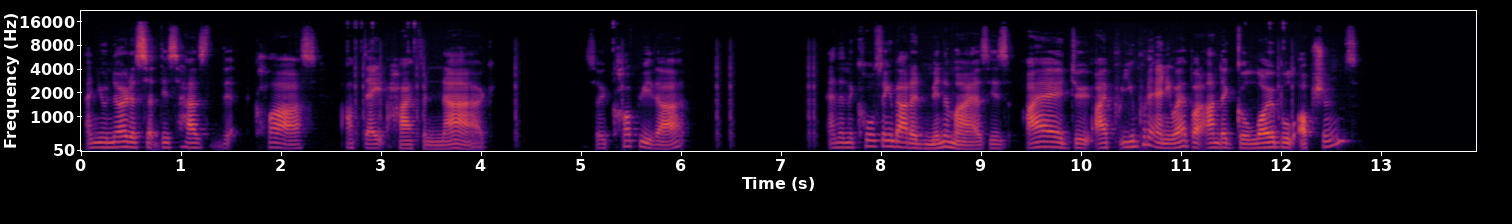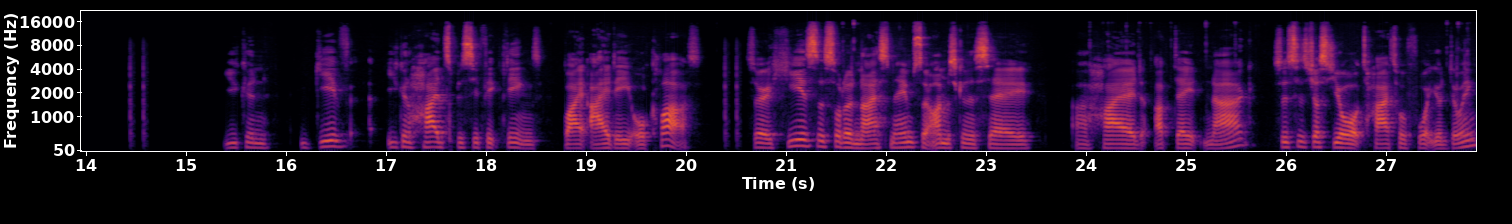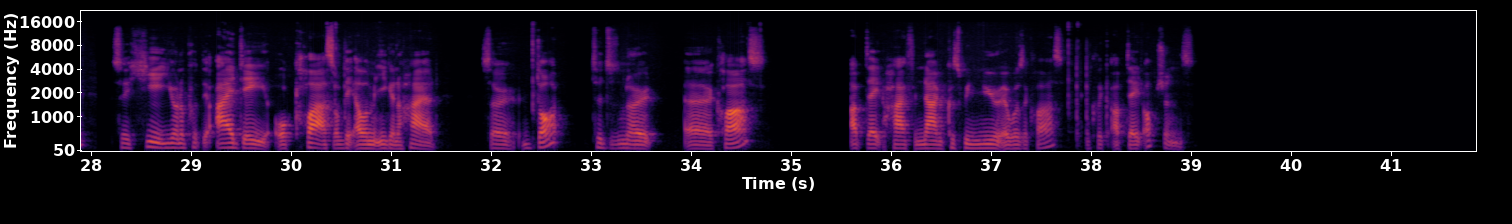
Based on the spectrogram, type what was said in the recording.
and you'll notice that this has the class update hyphen nag. So copy that and then the cool thing about Adminimize is I do, I, you can put it anywhere, but under global options, you can give, you can hide specific things by ID or class. So here's the sort of nice name. So I'm just going to say uh, hide update nag. So this is just your title for what you're doing. So here you want to put the ID or class of the element you're going to hide. So dot to denote a class update hyphen nag because we knew it was a class and click update options.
